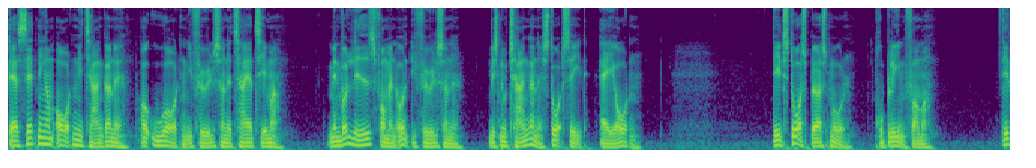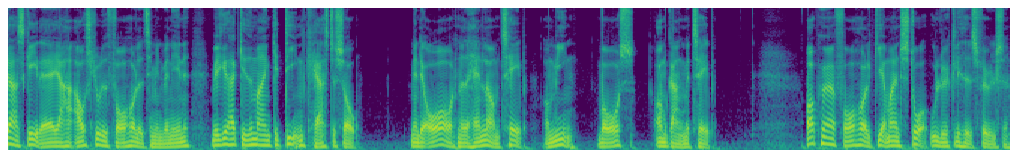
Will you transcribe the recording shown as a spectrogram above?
Deres sætning om orden i tankerne og uorden i følelserne tager jeg til mig. Men hvorledes får man ondt i følelserne, hvis nu tankerne stort set er i orden? Det er et stort spørgsmål, problem for mig. Det, der er sket, er, at jeg har afsluttet forholdet til min veninde, hvilket har givet mig en gedin kærestesorg. Men det overordnede handler om tab, og min, vores, omgang med tab. Ophør af forhold giver mig en stor ulykkelighedsfølelse,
